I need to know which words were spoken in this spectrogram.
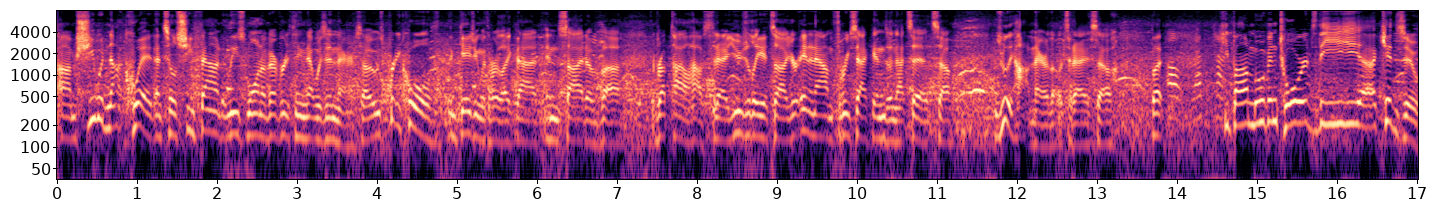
Um, she would not quit until she found at least one of everything that was in there. So it was pretty cool engaging with her like that inside of uh, the reptile house today. Usually it's uh, you're in and out in three seconds and that's it. So it was really hot in there though today. So, but keep on moving towards the uh, kids zoo.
